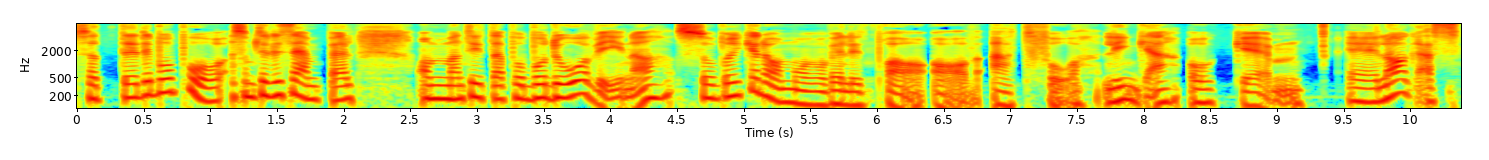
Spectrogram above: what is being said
Så att det, det beror på. Som till exempel om man tittar på bordeauxviner så brukar de må väldigt bra av att få ligga och ehm, eh, lagras.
